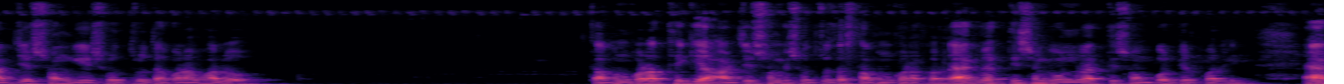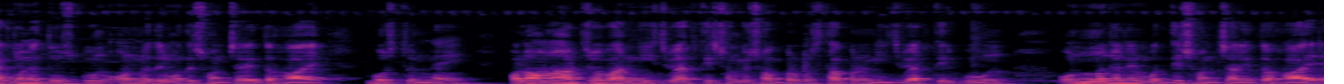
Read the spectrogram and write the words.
আর্যের সঙ্গে শত্রুতা করা ভালো। স্থাপন করার থেকে আর্যের সঙ্গে শত্রুতা স্থাপন করা করো। এক ব্যক্তির সঙ্গে অন্য ব্যক্তির সম্পর্কের ফলে একজনের দুষ্গুণ অন্যদের মধ্যে সঞ্চারিত হয়, বস্তুর নেই ফলে অনার্য বা নিজ ব্যক্তির সঙ্গে সম্পর্ক স্থাপনে নিজ ব্যক্তির গুণ অন্যজনের মধ্যে সঞ্চালিত হয়।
